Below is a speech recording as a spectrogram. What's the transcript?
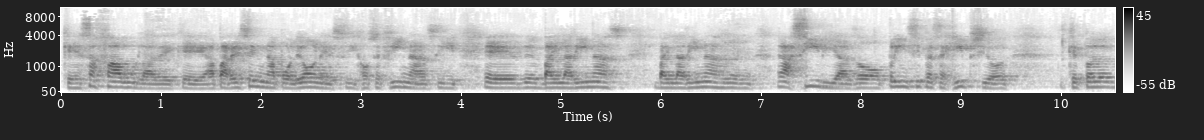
que esa fábula de que aparecen Napoleones y Josefinas y eh, bailarinas, bailarinas asirias o príncipes egipcios, que todo,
